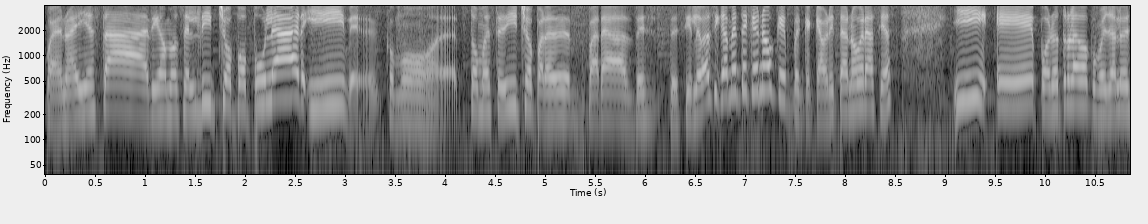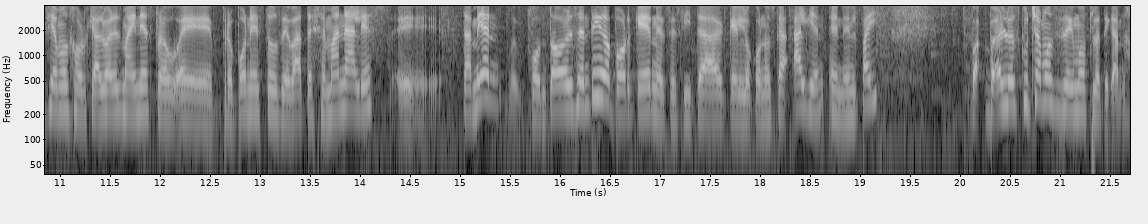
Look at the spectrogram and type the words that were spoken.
Bueno, ahí está, digamos, el dicho popular y eh, como eh, toma este dicho para, para decirle básicamente que no, que, que, ahorita no, gracias. Y eh, por otro lado, como ya lo decíamos, Jorge Álvarez Maínez pro- eh, propone estos debates semanales, también con todo el sentido, porque necesita que lo conozca alguien en el país. Lo escuchamos y seguimos platicando.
